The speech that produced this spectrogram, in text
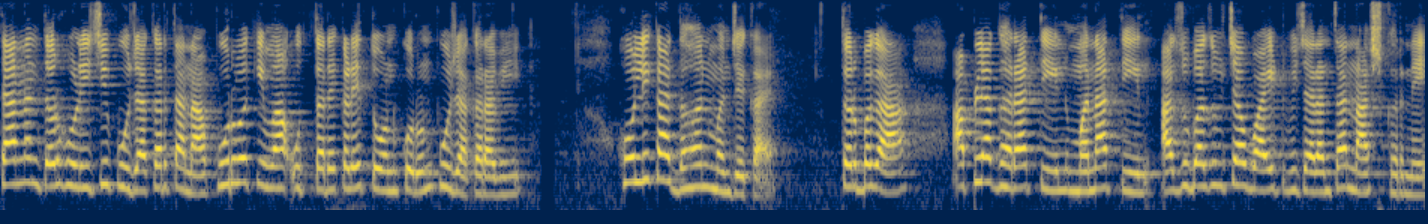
त्यानंतर होळीची पूजा करताना पूर्व किंवा उत्तरेकडे तोंड करून पूजा करावी. होलिका दहन म्हणजे काय? तर बघा आपल्या घरातील मनातील आजूबाजूच्या वाईट विचारांचा नाश करणे.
